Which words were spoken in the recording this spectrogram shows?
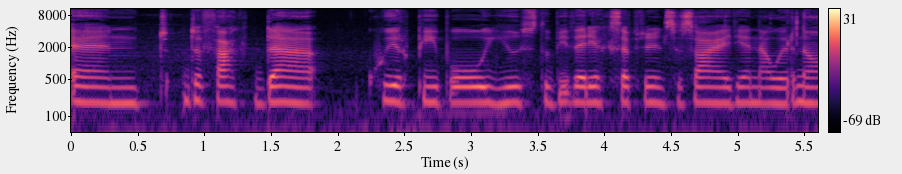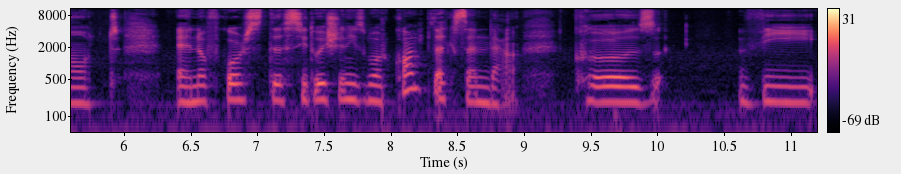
and the fact that queer people used to be very accepted in society and now we're not. And of course, the situation is more complex than that because the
